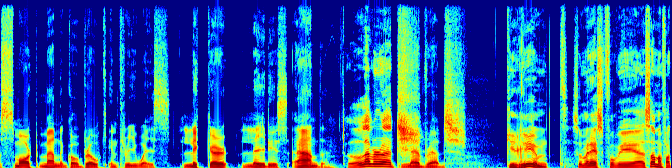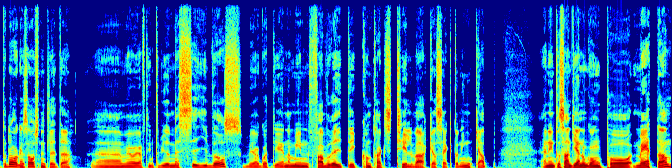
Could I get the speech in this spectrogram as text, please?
Smart men go broke in three ways. Liquor, ladies and leverage. leverage. Grymt! Så med det så får vi eh, sammanfatta dagens avsnitt lite. Uh, vi har haft intervju med Sivers. Vi har gått igenom min favorit i kontraktstillverkarsektorn Incap. En intressant genomgång på Meta,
